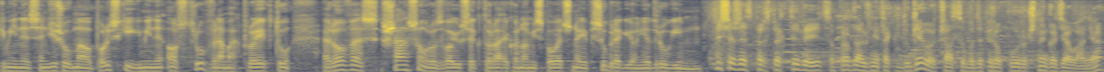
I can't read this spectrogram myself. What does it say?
gminy Sędziszów Małopolski i gminy Ostrów w ramach projektu ROWE z szansą rozwoju sektora ekonomii społecznej w subregionie drugim. Myślę, że z perspektywy, co prawda już nie tak długiego czasu, bo dopiero półrocznego działania,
